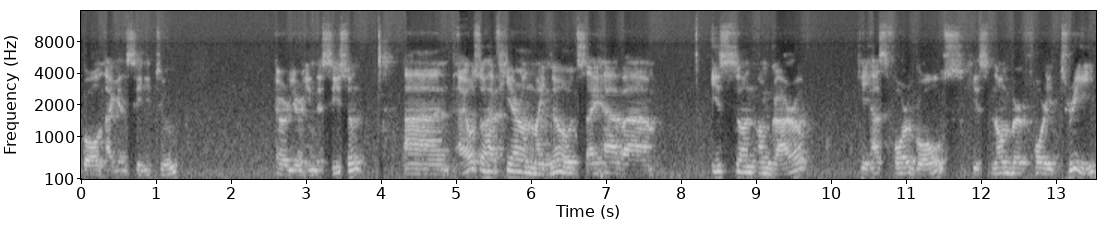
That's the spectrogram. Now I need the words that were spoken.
goal against City2 earlier in the season. And I also have here on my notes, I have um, Easton Ongaro. He has four goals. He's number 43.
